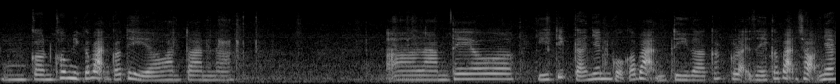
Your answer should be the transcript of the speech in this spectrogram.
Ừ, còn không thì các bạn có thể hoàn toàn à, làm theo ý thích cá nhân của các bạn tùy vào các loại giấy các bạn chọn nha.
